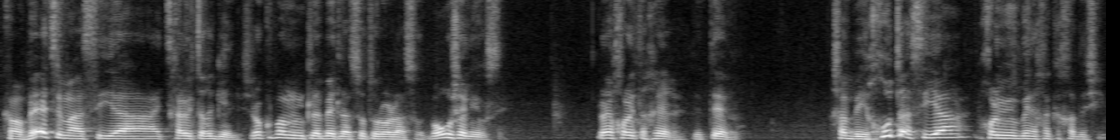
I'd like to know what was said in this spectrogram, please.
כלומר, בעצם העשייה היא צריכה להיות הרגל, שלא כל פעם אני מתלבט לעשות או לא לעשות, ברור שאני עושה. לא יכול להיות אחרת, זה טבע. עכשיו, באיכות העשייה, יכולים להיות בין אחר כך חדשים,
